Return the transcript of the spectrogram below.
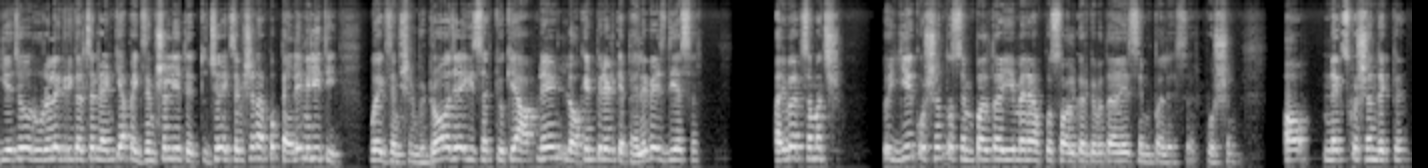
ये जो रूरल एग्रीकल्चर लैंड की आप एग्जामेशन लिए थे तो जो एग्जामेशन आपको पहले मिली थी, वो एग्जामेशन विड्रॉ हो जाएगी सर क्योंकि आपने लॉक इन पीरियड के पहले भेज दिया सर आई बात समझ? तो ये क्वेश्चन तो सिंपल था, ये मैंने आपको सॉल्व करके बताया, ये सिंपल है सर क्वेश्चन और नेक्स्ट क्वेश्चन देखते हैं।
